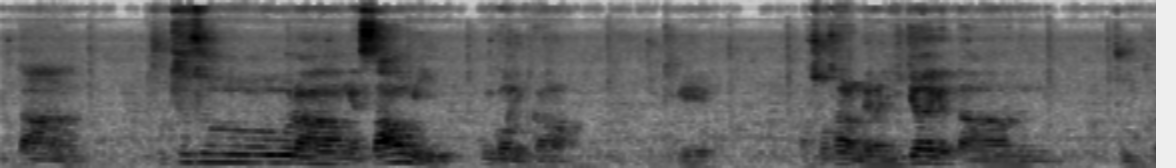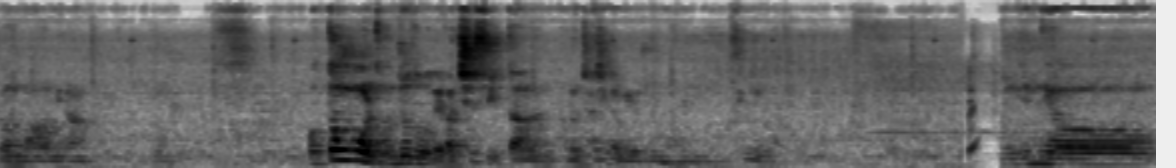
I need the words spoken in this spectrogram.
일단 두 투수랑의 싸움이 인 거니까 되게 아, 저 사람 내가 이겨야겠다는 좀 그런 마음이랑 음, 어떤 공을 던져도 내가 칠 수 있다는 그런 자신감이 요즘 많이 생긴 것 같아요. 정신력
